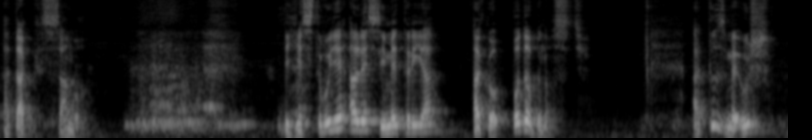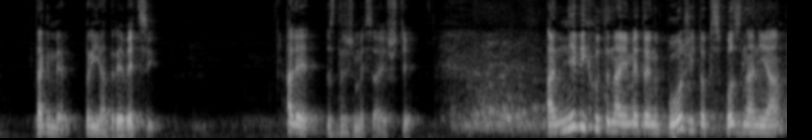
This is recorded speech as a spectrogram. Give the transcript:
a tak samo. Jestvuje ale symetria ako podobnosť. A tu sme už takmer pri jadre veci. Ale zdržme sa ešte. A nevychutnajme ten pôžitok spoznania,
